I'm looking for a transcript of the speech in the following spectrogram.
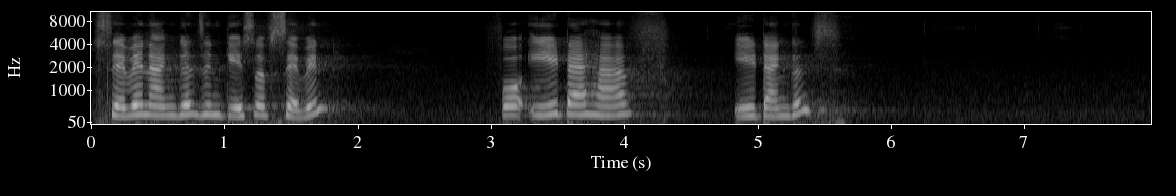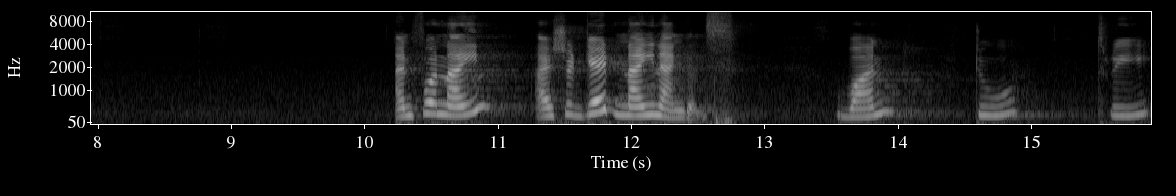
Seven angles in case of seven. For eight, I have eight angles. And for 9, I should get 9 angles. 1, 2, 3,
